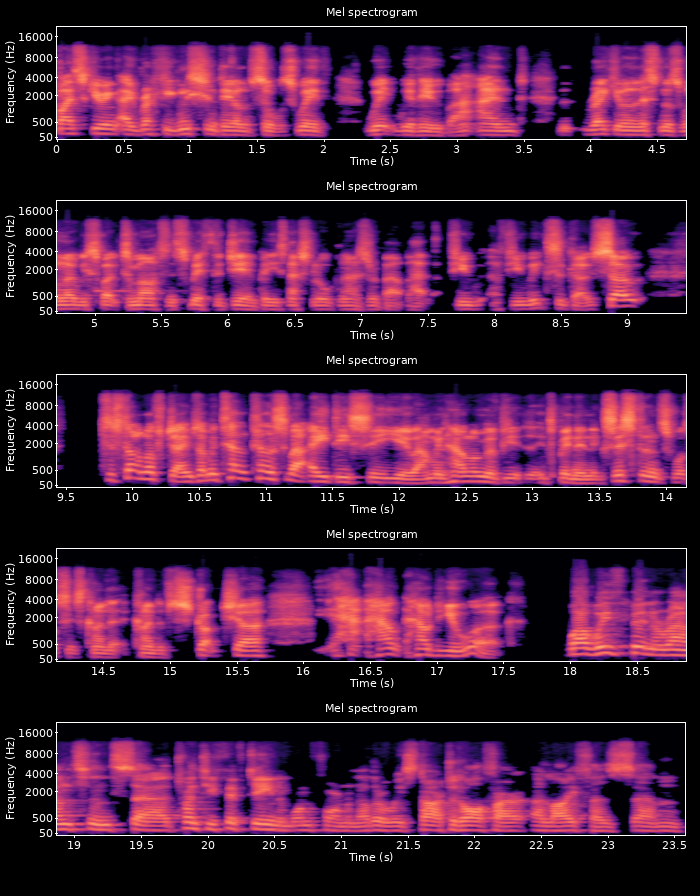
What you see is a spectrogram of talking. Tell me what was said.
by securing a recognition deal of sorts with, with, with Uber. And regular listeners will know we spoke to Martin Smith, the GMB's national organizer, about that a few a few weeks ago. So, to start off, James, I mean, tell tell us about ADCU. I mean, how long have you it's been in existence? What's its kind of kind of structure? How how, how do you work? Well, we've been around since uh, 2015 in one form or another. We started off our, our life as um,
